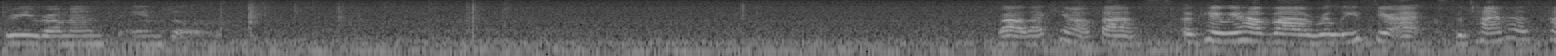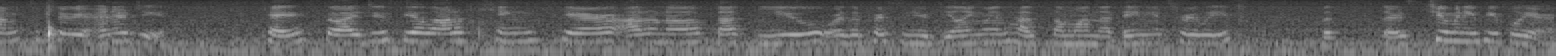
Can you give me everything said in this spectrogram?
Three romance angels. Wow, that came out fast. Okay, we have uh, release your ex. The time has come to clear your energy. Okay, so I do see a lot of kings here. I don't know if that's you or the person you're dealing with has someone that they need to release, but there's too many people here.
